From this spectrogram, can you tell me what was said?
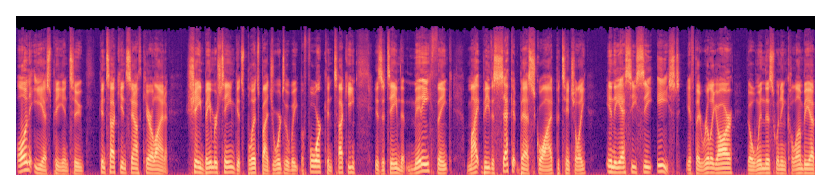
on ESPN2, Kentucky and South Carolina. Shane Beamer's team gets blitzed by Georgia the week before. Kentucky is a team that many think might be the second best squad potentially in the SEC East. If they really are, they'll win this one in Columbia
